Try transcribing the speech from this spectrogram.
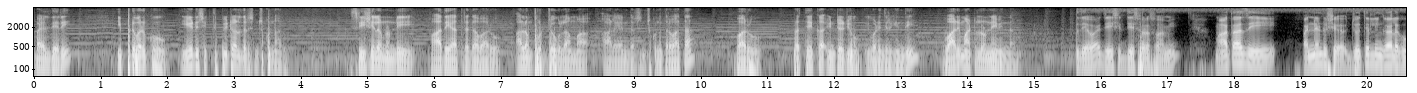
బయలుదేరి ఇప్పటి వరకు ఏడు శక్తిపీఠాలు దర్శించుకున్నారు. శ్రీశైలం నుండి పాదయాత్రగా వారు ఆలంపూర్ జోగులాంబ ఆలయాన్ని దర్శించుకున్న తర్వాత వారు ప్రత్యేక ఇంటర్వ్యూ ఇవ్వడం జరిగింది. వారి మాటలోనే విందాం. దేవ జై సిద్ధేశ్వర స్వామి. మాతాజీ పన్నెండు జ్యోతిర్లింగాలకు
